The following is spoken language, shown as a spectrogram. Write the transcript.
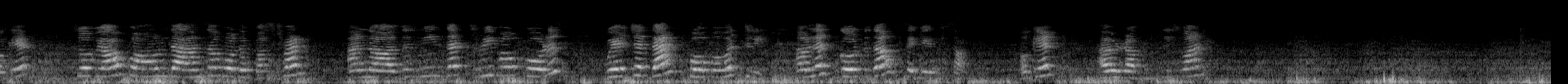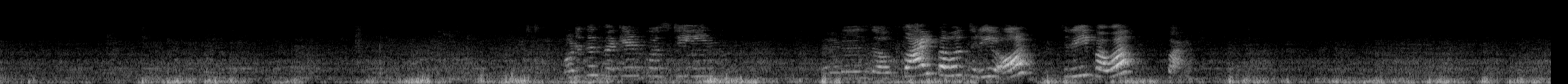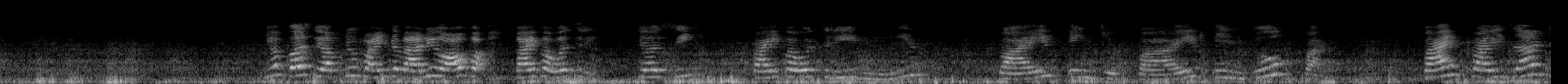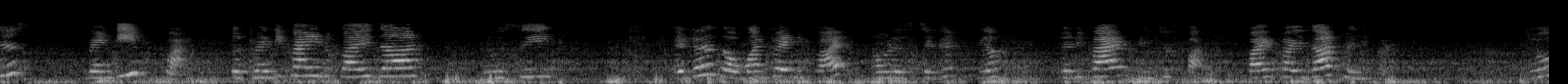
Okay, so we have found the answer for the first one and uh, this means that 3 power 4 is greater than 4 power 3. Now let's go to the second sum. Okay, I will rub this one. What is the second question? It is uh, 5 power 3 or 3 power 5. Here first we have to find the value of uh, 5 power 3. Here see 5 power 3 means 5 into 5 into 5. 5 5s are just 25. So 25 into 5s are you see it is a 125. Now let's check it here. 25 into 5. 5 5s are 25. 2,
